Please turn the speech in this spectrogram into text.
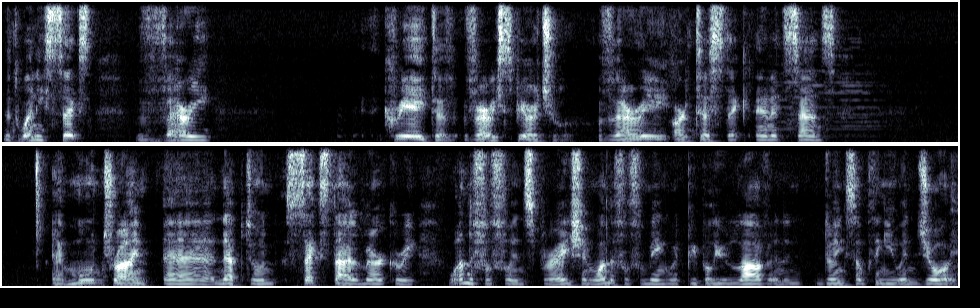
The 26th, very creative, very spiritual, very artistic in its sense. A moon trine, uh, Neptune, sextile Mercury, wonderful for inspiration, wonderful for being with people you love and doing something you enjoy.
